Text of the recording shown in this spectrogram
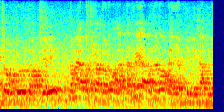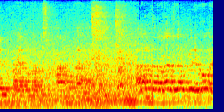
توقعوا توكلي كما يبت كادروها التقرية بتدوها يبكي اللي كانوا للقاء يا رب سبحانه وتعالى. ألم تر له يكبر أمر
